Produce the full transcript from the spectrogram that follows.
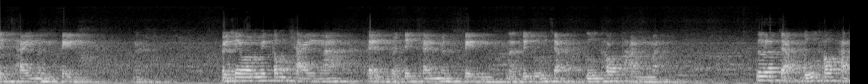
จะใช้มันเป็นนะไม่ใช่ว่าไม่ต้องใช้นะแต่เราจะใช้มันเป็นเราจะรู้จักรู้เท่าทันมันเริ่มจากรู้เท่าทัน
